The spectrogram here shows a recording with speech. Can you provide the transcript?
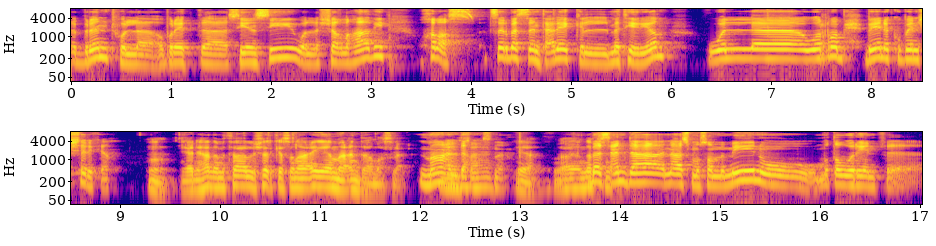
print ولا operate CNC ولا الشغلة هذه وخلاص تصير بس انت عليك ال material وال- والربح بينك وبين الشركة. مم. يعني هذا مثال لشركة صناعية ما عندها مصنع. ما عندها صحيح. مصنع. نفس بس عندها ناس مصممين ومطورين في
